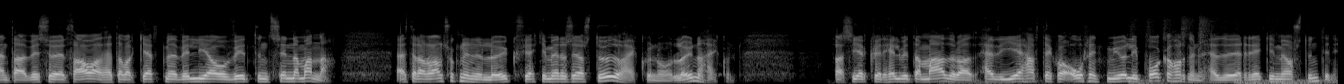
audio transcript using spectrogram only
En það vissu er þá að þetta var gert með vilja og vitund sinna manna. Eftir að rannsókninni laug fekk ég meira segja stöðuhækkun og launahækkun. Það sér hver helvita maður að hefði ég haft eitthvað óhreint mjöl í pókahorninu hefðu þeir rekið mig á stundinni.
